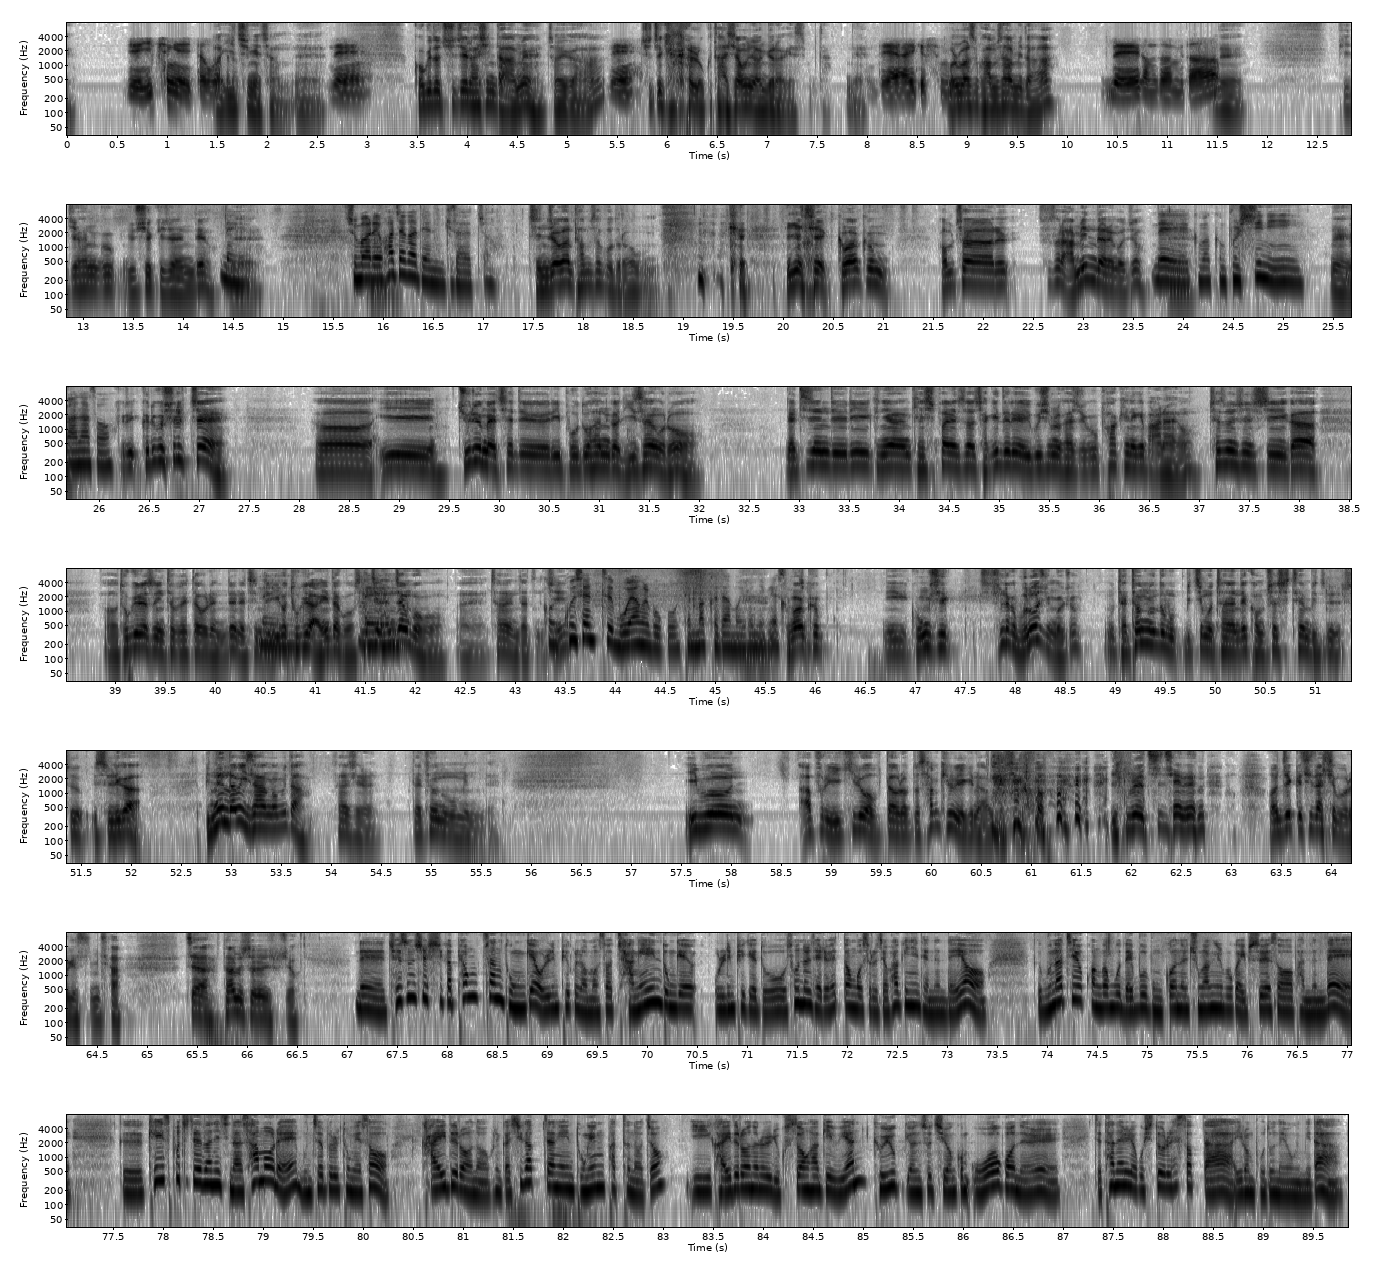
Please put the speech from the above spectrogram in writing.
예, 2층에 있다고. 아, 하더라고요. 2층에 참. 네. 네. 거기도 취재를 하신 다음에 저희가 네. 취재 결과를 놓고 다시 한번 연결하겠습니다. 네. 네, 알겠습니다. 오늘 말씀 감사합니다. 네, 감사합니다. 네. 비제 한국 유시혁 기자인데요. 네. 주말에 화제가 된 기사였죠. 진정한 탐사보도라고 봅니다. 이게- 이제 그만큼 검찰의 수사를 안 믿는다는 거죠. 네, 그만큼 불신이 네. 많아서. 그리- 그리고 실제 어, 이 주류 매체들이 보도한 것 이상으로 네티즌들이 그냥 게시판에서 자기들의 의구심을 가지고 파악해낸 게 많아요. 최순실 씨가 어, 독일에서 인터뷰했다고 그랬는데 네티즌들이 네. 이거 독일 아니다고 사진 네. 한장 보고 네, 찾아낸다든지 거의 콘센트 모양을 보고 덴마크다 뭐 이런 얘기를 했었죠. 그만큼 이 공식 신뢰가 무너진 거죠. 뭐 대통령도 못- 믿지 못하는데 검찰 시스템 믿을 수 있을 리가 믿는다면 이상한 겁니다. 사실은 대통령도 못 믿는데 이분 앞으로 2kg 없다 그러면 또 3kg 얘기 나올 것이고 이분의 취재는 언제 끝이 날지 모르겠습니다. 자 다음 뉴스 전해주십시오. 네, 최순실 씨가 평창 동계 올림픽을 넘어서 장애인 동계 올림픽에도 손을 대려 했던 것으로 이제 확인이 됐는데요. 그 문화체육관광부 내부 문건을 중앙일보가 입수해서 봤는데 그 K스포츠 재단이 지난 3월에 문체부를 통해서 가이드 러너 그러니까 시각장애인 동행 파트너죠. 이 가이드러너를 육성하기 위한 교육 연수 지원금 5억 원을 이제 타내려고 시도를 했었다 이런 보도 내용입니다.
